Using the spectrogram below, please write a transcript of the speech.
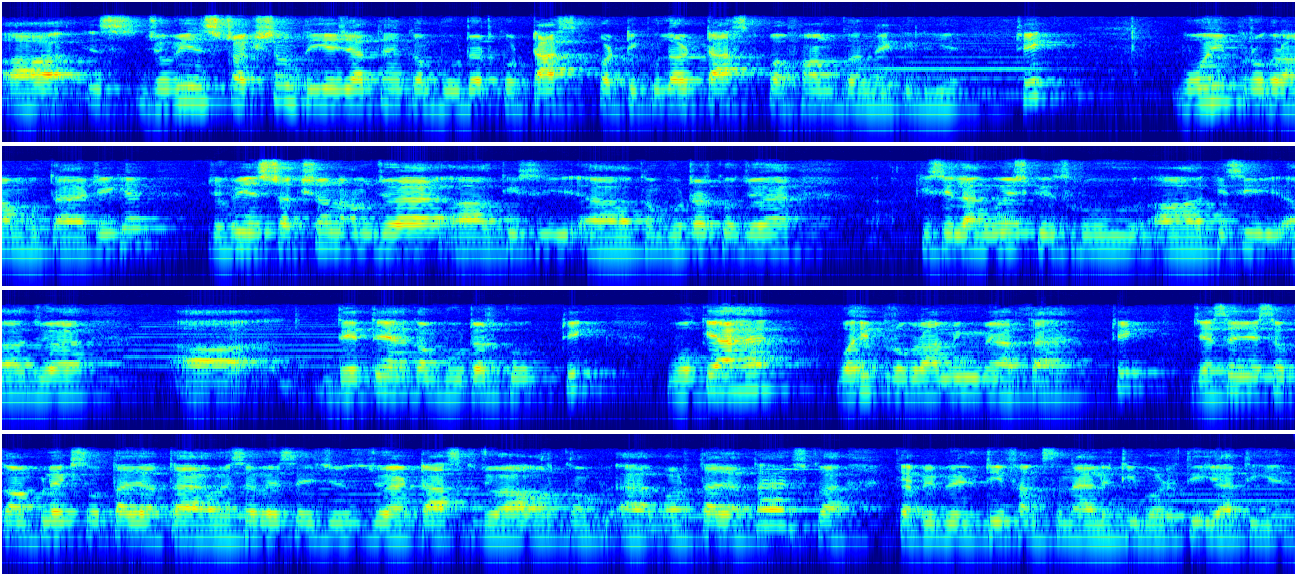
आ, इस जो भी इंस्ट्रक्शन दिए जाते हैं कंप्यूटर को टास्क पर्टिकुलर टास्क परफॉर्म करने के लिए ठीक? वही प्रोग्राम होता है ठीक है? जो भी इंस्ट्रक्शन हम जो है आ, किसी कंप्यूटर को जो है किसी लैंग्वेज के थ्रू किसी आ, जो है देते हैं कंप्यूटर को ठीक? वो क्या है? वही प्रोग्रामिंग में आता है, ठीक? जैसे जैसे कॉम्प्लेक्स होता जाता है, वैसे वैसे जो जो है टास्क जो है और बढ़ता जाता है, उसका कैपेबिलिटी फंक्शनैलिटी बढ़ती जाती है,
